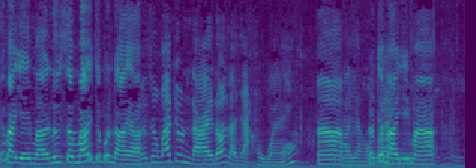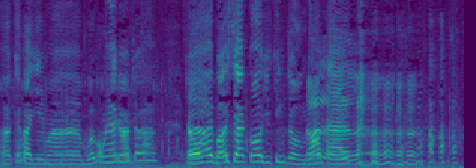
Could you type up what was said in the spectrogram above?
Cái bài gì mà Lương Sơn bái trước bên đài à? Lên sân bá trên đài đó là nhạc Hồ Quảng. À, À, Hậu rồi cái Quảng. bài gì mà à, Cái bài gì mà bữa con hát đó đó. Trời ơi bởi xa cô giữa chiến trường đó đó là...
